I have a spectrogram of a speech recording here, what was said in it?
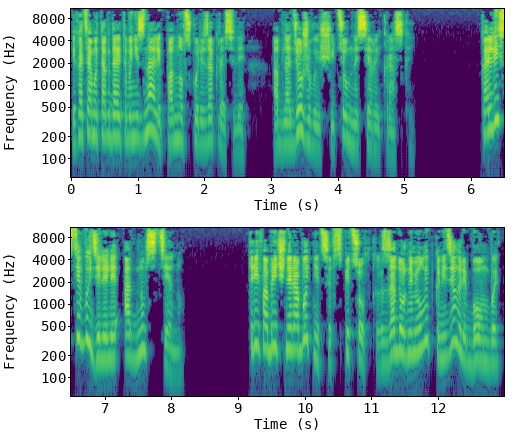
И хотя мы тогда этого не знали, панно вскоре закрасили обнадеживающей темно-серой краской. Каллисте выделили одну стену. Три фабричные работницы в спецовках с задорными улыбками делали бомбы.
